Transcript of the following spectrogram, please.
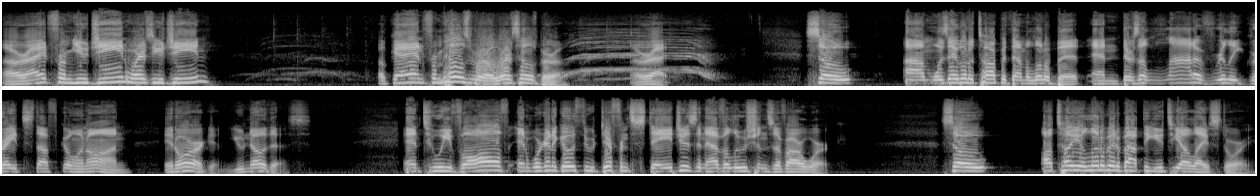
All right, from Eugene. Where's Eugene? Okay, and from Hillsboro. Where's Hillsboro? All right. So, um, was able to talk with them a little bit, and there's a lot of really great stuff going on in Oregon. You know this and to evolve, and we're going to go through different stages and evolutions of our work. So, I'll tell you a little bit about the UTLA story,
